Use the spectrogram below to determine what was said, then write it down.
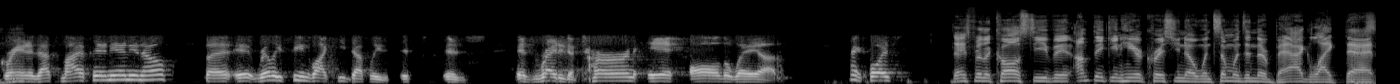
Granted, that's my opinion, you know, but it really seems like he definitely is is is ready to turn it all the way up. Thanks, boys. Thanks for the call, Steven. I'm thinking here, Chris, you know, when someone's in their bag like that,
